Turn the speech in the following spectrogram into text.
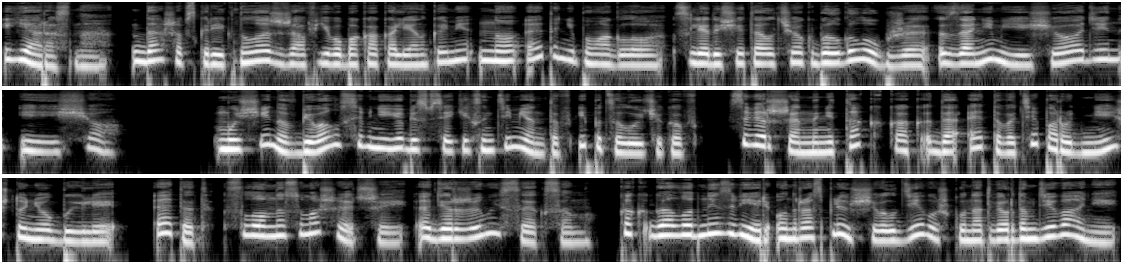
яростно. Даша вскрикнула, сжав его бока коленками, но это не помогло. Следующий толчок был глубже, за ним еще один и еще. Мужчина вбивался в нее без всяких сантиментов и поцелуйчиков, Совершенно не так, как до этого те пару дней, что у него были. Этот, словно сумасшедший, одержимый сексом. Как голодный зверь он расплющивал девушку на твердом диване,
